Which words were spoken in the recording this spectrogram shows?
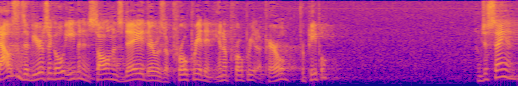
thousands of years ago, even in Solomon's day, there was appropriate and inappropriate apparel for people? I'm just saying.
